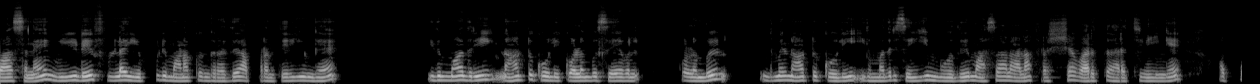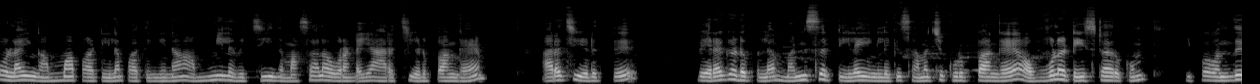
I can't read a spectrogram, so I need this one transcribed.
வாசனை வீடு ஃபுல்லாக எப்படி மணக்குங்கிறது அப்புறம் தெரியுங்க. இது மாதிரி நாட்டுக்கோழி குழம்பு சேவல் குழம்பு இது மாதிரி நாட்டுக்கோழி இது மாதிரி செய்யும்போது மசாலாலாம் ஃப்ரெஷ்ஷாக வறுத்து அரைச்சி வைங்க. அப்போல்லாம் எங்கள் அம்மா பாட்டிலாம் பார்த்திங்கன்னா அம்மியில் வச்சு இந்த மசாலா உரண்டையை அரைச்சி எடுப்பாங்க. அரைச்சி எடுத்து விறகு அடுப்பில் மண் சட்டியில் எங்களுக்கு சமைச்சி கொடுப்பாங்க. அவ்வளோ டேஸ்ட்டாக இருக்கும். இப்போ வந்து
